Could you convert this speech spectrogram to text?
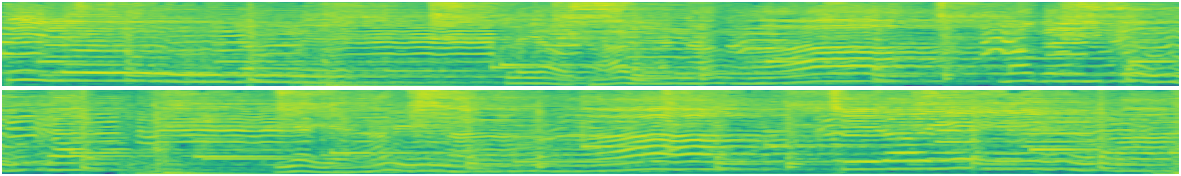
တိလို့ကြောင့်လေလျောက်ထားပြန်နာမောက္ကလိဗုဒ္ဓမြတ်ယဟန္တာခြေတော်ရင်မှာ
